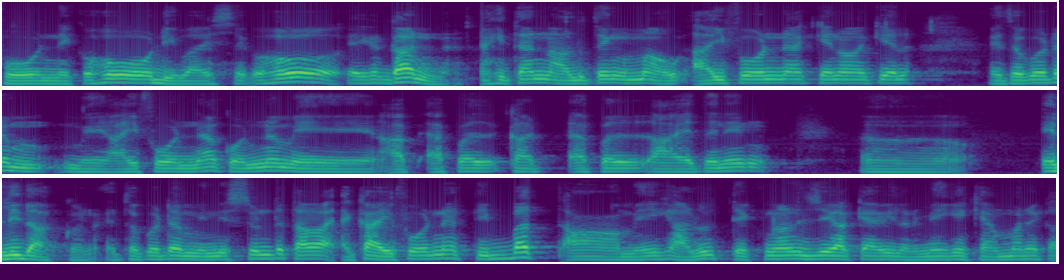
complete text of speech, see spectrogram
ෆෝන් එක හෝ ඩිවයිස් එක හෝ එක ගන්න. හිතන් අලුතෙන්ම අයිෆෝර්නයක් කෙනවා කියලා. එතකොට මේ අයිෆෝර්න්න කොන්න මේ Apple කට් Apple ආයතනෙන් එලි දක්වන එතකොට මිනිස්සුන්ට තව එක iPhoneෆෝර්න තිබත් මේ අලු ටෙක්නෝලජියක් ඇවිල මේක කැමරක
